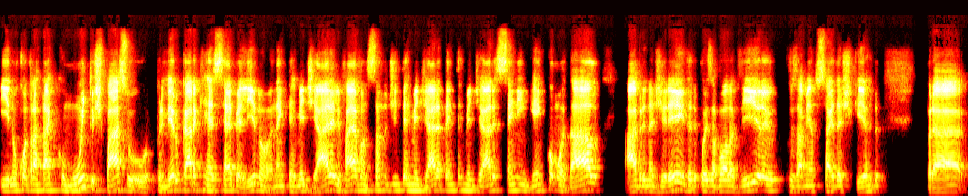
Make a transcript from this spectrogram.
e no contra-ataque com muito espaço, o primeiro cara que recebe ali no, na intermediária, ele vai avançando de intermediária até intermediária sem ninguém incomodá-lo, abre na direita, depois a bola vira, e o cruzamento sai da esquerda para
